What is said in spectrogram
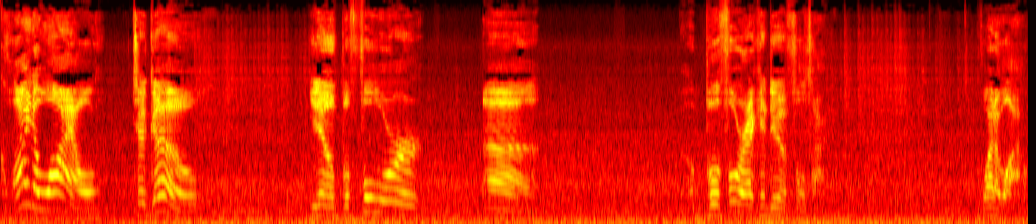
quite a while to go. You know, before uh, before I can do it full time. Quite a while.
